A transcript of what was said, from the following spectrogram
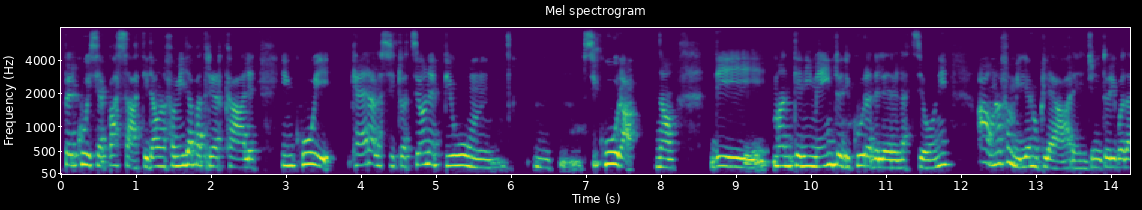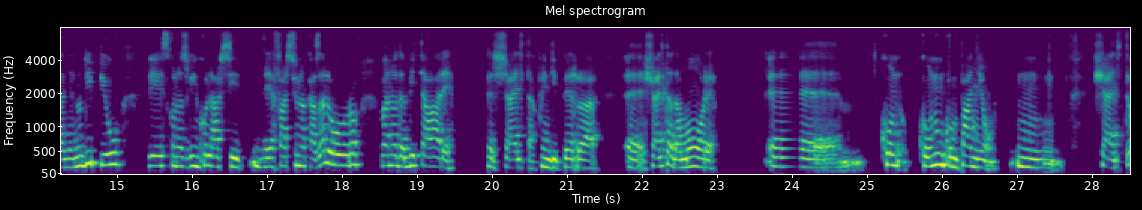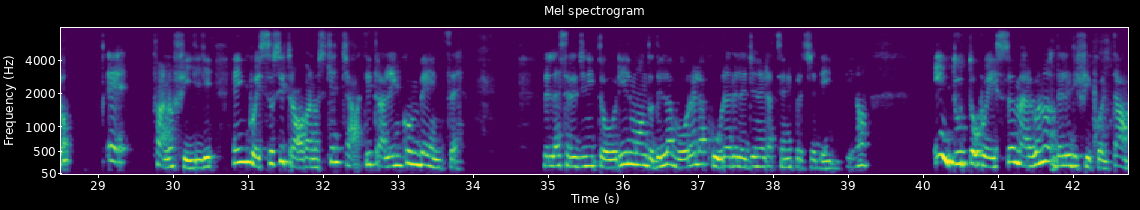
per cui si è passati da una famiglia patriarcale in cui, che era la situazione più mh, mm, mh, mm, sicura no? di mantenimento e di cura delle relazioni a una famiglia nucleare. I genitori guadagnano di più, riescono a svincolarsi e a farsi una casa loro, vanno ad abitare per scelta, quindi per eh, scelta d'amore, eh, con, con, un compagno mh, mm, scelto e fanno figli e in questo si trovano schiacciati tra le incombenze dell'essere genitori, il mondo del lavoro e la cura delle generazioni precedenti. No? In tutto questo emergono delle difficoltà.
